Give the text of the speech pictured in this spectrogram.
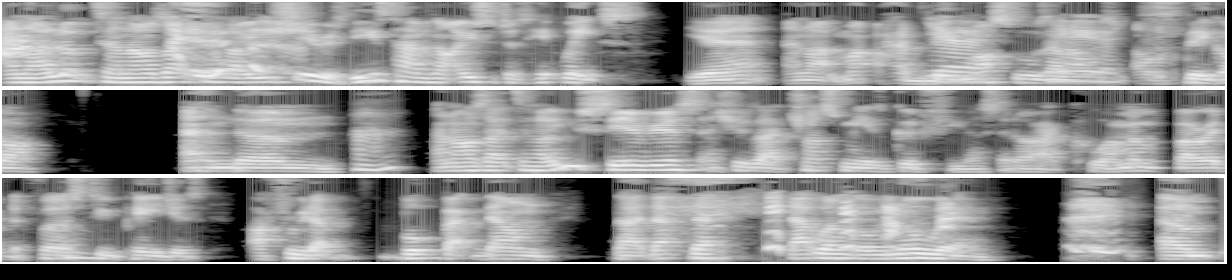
and I looked and I was like, are you serious? These times I used to just hit weights, yeah, and like my, I had big Yeah. muscles and I was. I was bigger. And um Uh-huh. and I was like to her, are you serious? And she was like, trust me, it's good for you. I said, all right, cool. I remember I read the Mm. first two pages. I threw that book back down. Like that that that weren't going nowhere. Um,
